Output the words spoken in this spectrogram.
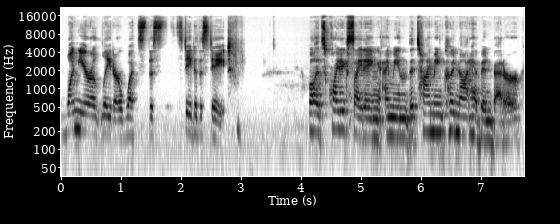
one year later? What's the state of the state? Well, it's quite exciting. I mean, the timing could not have been better.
